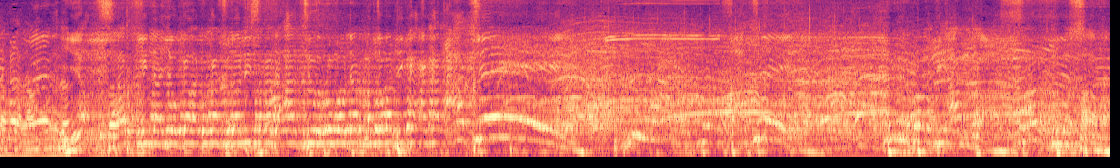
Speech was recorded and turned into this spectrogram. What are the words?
Ya, servinya Yoga lakukan sudah di sana ada Ajil Rumodar mencoba Dika angkat Ajil. Luar. Berbagi angka satu sama.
